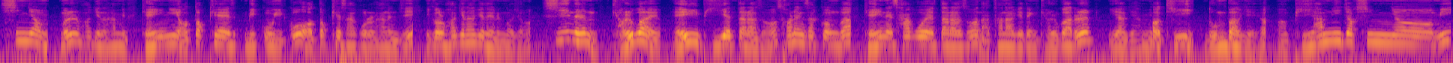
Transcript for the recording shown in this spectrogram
신념을 확인을 합니다. 개인이 어떻게 믿고 있고 어떻게 사고를 하는지 이걸 확인하게 되는 거죠. C는 결과예요. A, B에 따라서 선행 사건과 개인의 사고에 따라서 나타나게 된 결과를 이야기합니다. 어, D 논박이에요. 어, 비합리적 신념이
